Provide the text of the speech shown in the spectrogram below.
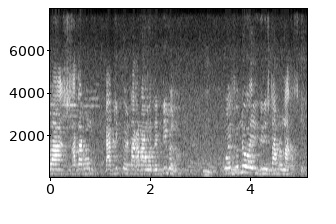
আমরা সাধারণ পাবলিক করে টাকাটা আমাদের দিবে না। ওই জন্য ওই জিনিসটা আমরা নাকচ করি।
